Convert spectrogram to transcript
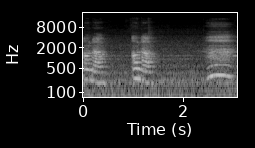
Oh no. Oh no.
